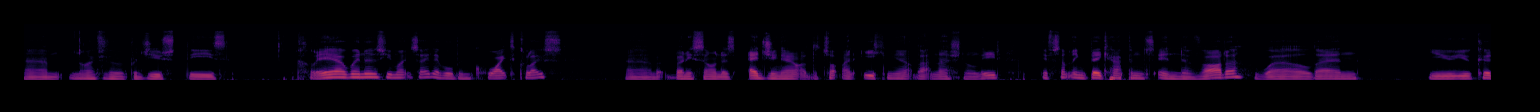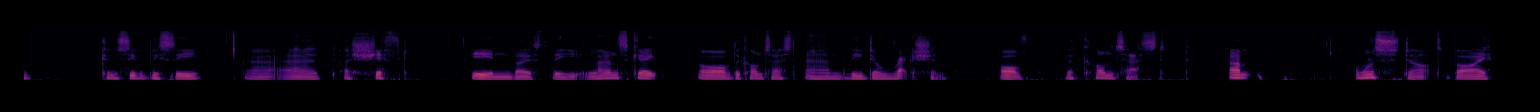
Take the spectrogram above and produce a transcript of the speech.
Um, neither of them have produced these clear winners, you might say. They've all been quite close. Uh, but Bernie Sanders edging out at the top and eking out that national lead. If something big happens in Nevada, well, then you you could conceivably see uh, a, a shift in both the landscape of the contest and the direction of the contest. Um, I want to start by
